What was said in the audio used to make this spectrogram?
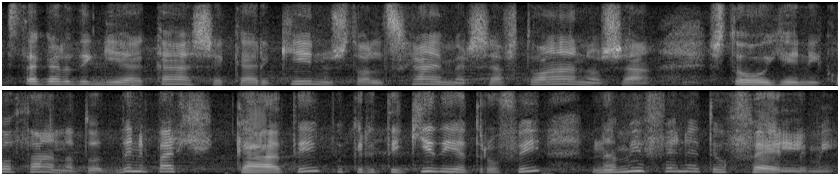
στα καρδιγκιακά, σε καρκίνους, στο αλτσχάιμερ, σε αυτοάνωσα, στο γενικό θάνατο, δεν υπάρχει κάτι που η κριτική διατροφή να μην φαίνεται ωφέλιμη.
